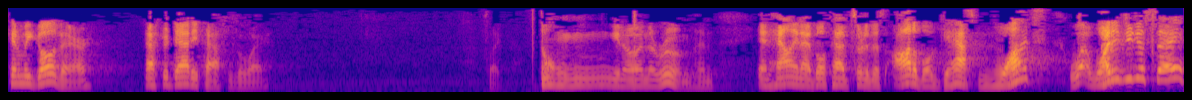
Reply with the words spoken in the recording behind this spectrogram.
Can we go there after Daddy passes away? It's like, dong, you know, in the room. And, and Hallie and I both had sort of this audible gasp. What? What, what did you just say?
